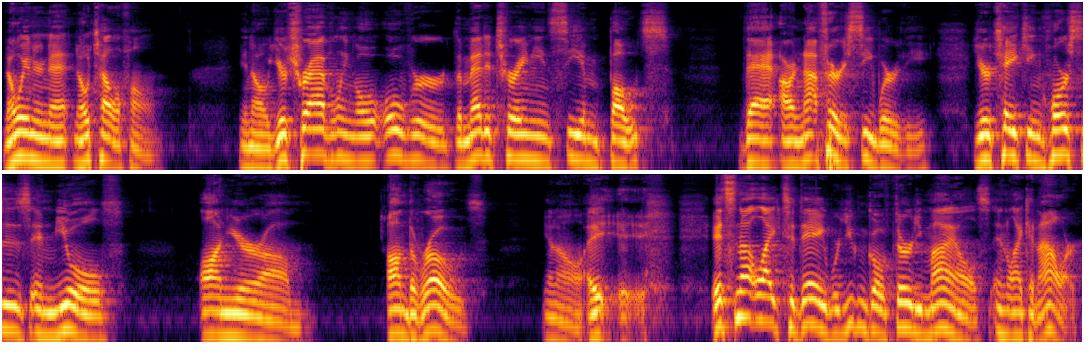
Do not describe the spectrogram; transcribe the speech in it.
no internet, no telephone. You know, you're traveling o- over the Mediterranean Sea in boats that are not very seaworthy. You're taking horses and mules on your um on the roads you know it, it, it's not like today where you can go 30 miles in like an hour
